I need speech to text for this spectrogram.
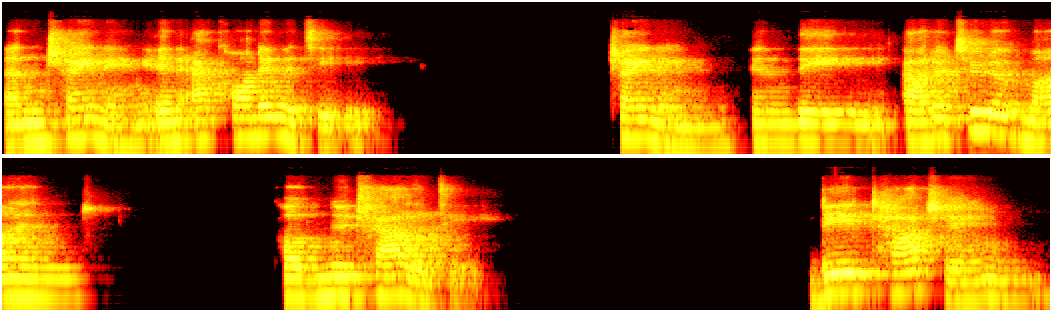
and training in equanimity, training in the attitude of mind called neutrality, detaching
